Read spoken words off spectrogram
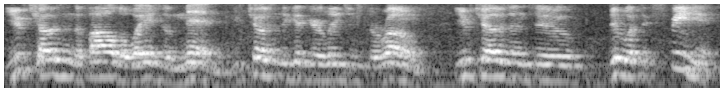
You've chosen to follow the ways of men. You've chosen to give your allegiance to Rome. You've chosen to do what's expedient,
